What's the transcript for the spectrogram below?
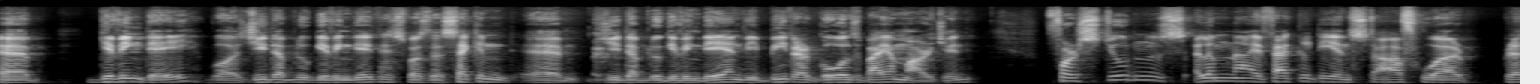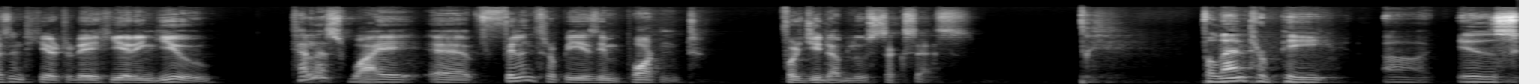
Uh, Giving Day was GW Giving Day. This was the second um, GW Giving Day, and we beat our goals by a margin. For students, alumni, faculty, and staff who are present here today hearing you, tell us why uh, philanthropy is important for GW's success philanthropy uh, is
